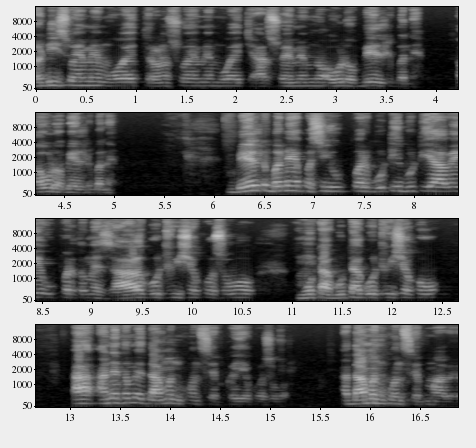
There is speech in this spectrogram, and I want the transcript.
અઢીસો એમએમ હોય, ત્રણસો એમએમ હોય, ચારસો એમએમ નો અવડો બેલ્ટ બને. અવડો બેલ્ટ બને. બેલ્ટ બને પછી ઉપર બુટી બુટી આવે, ઉપર તમે ઝાડ ગોઠવી શકો છો, મોટા બુટા ગોઠવી શકો. આ, આને તમે દામન કોન્સેપ્ટ કહી શકો છો. આ દામન કોન્સેપ્ટમાં આવે.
